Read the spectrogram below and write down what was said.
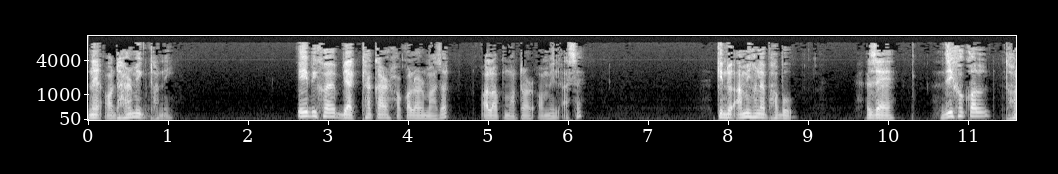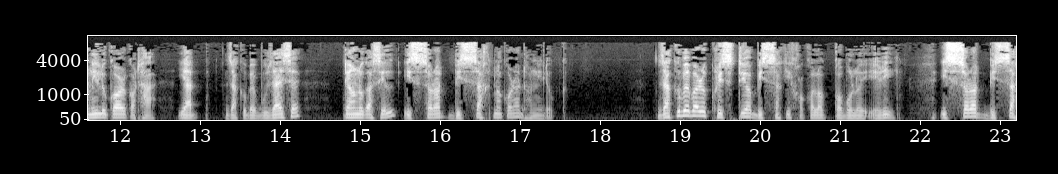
নে অধাৰ্মিক ধনী? এই বিষয়ে ব্যাখ্যাকাৰসকলৰ মাজত অলপ মতৰ অমিল আছে। কিন্তু আমি হলে ভাবো যে যিসকল ধনী লোকৰ কথা ইয়াত জাকুবে বুজাইছে তেওঁলোক আছিল ঈশ্বৰত বিশ্বাস নকৰা ধনী লোক। জাকুবে বাৰু খ্ৰীষ্টীয় বিশ্বাসীসকলক কবলৈ এৰি ঈশ্বৰত বিশ্বাস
